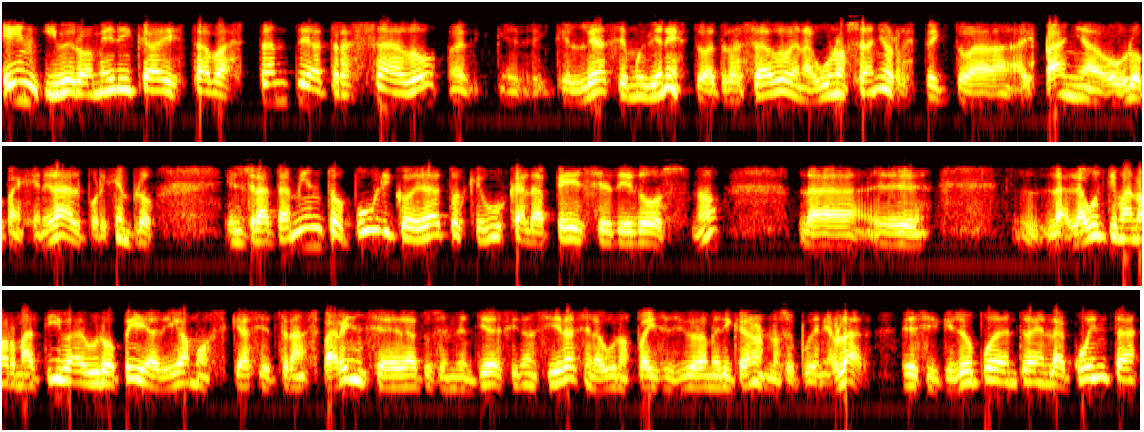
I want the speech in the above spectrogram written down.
en Iberoamérica está bastante atrasado, eh, que, le hace muy bien esto, atrasado en algunos años respecto a, España o Europa en general. Por ejemplo, el tratamiento público de datos que busca la PSD2, ¿no? La, eh, la última normativa europea, digamos, que hace transparencia de datos en entidades financieras, en algunos países iberoamericanos no se puede ni hablar. Es decir, que yo pueda entrar en la cuenta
